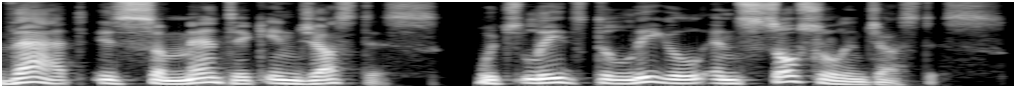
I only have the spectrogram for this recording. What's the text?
That is semantic injustice, which leads to legal and social injustice.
